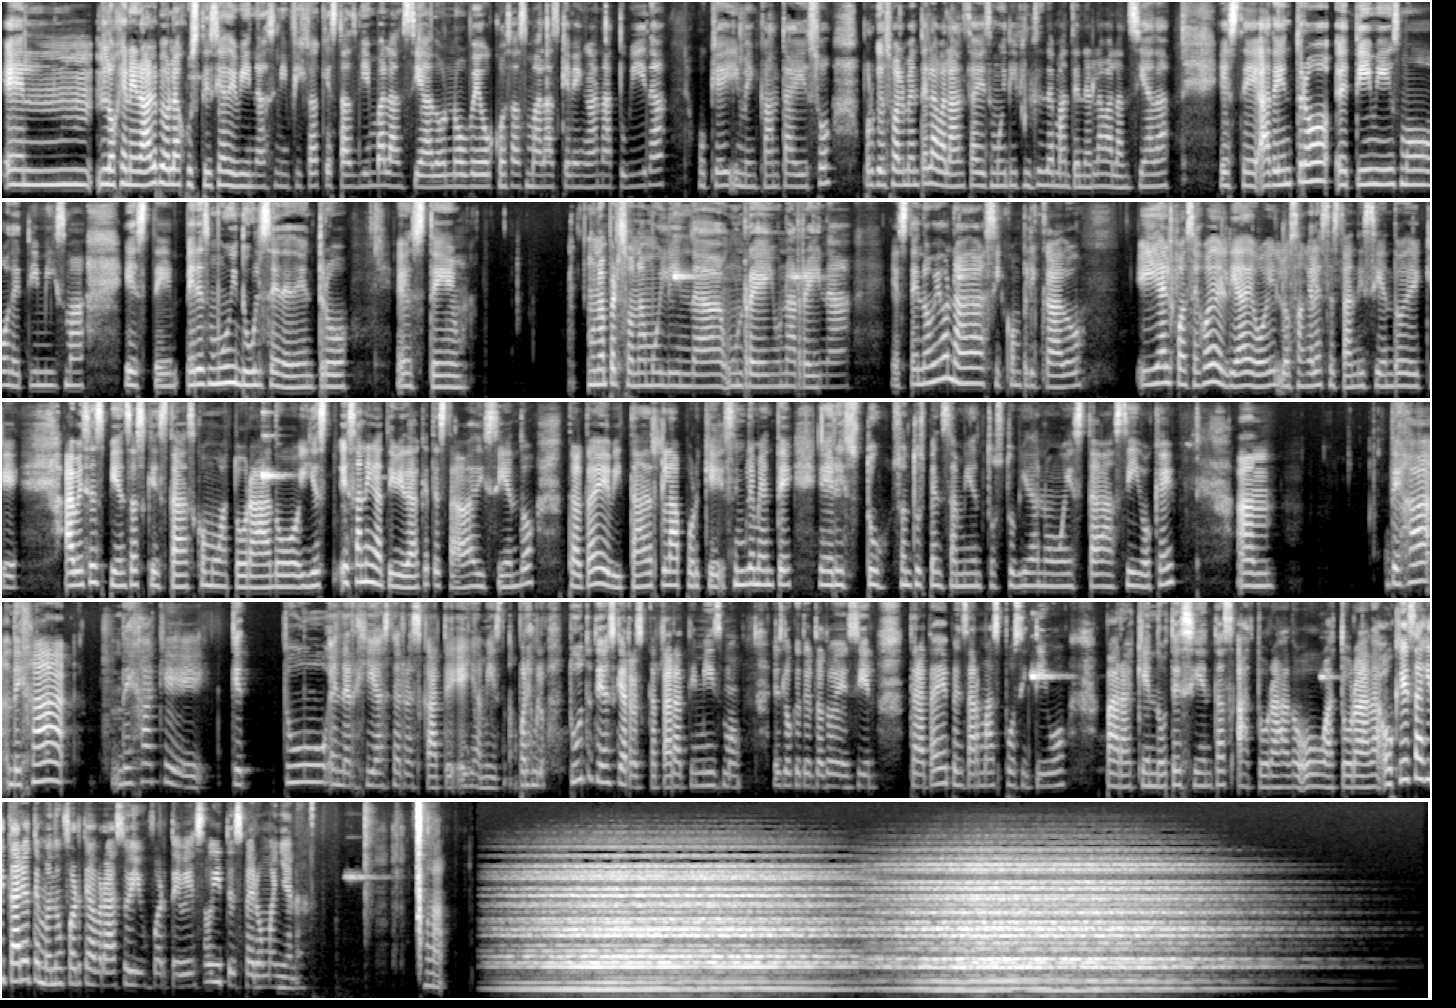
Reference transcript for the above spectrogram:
En lo general veo la justicia divina, significa que estás bien balanceado, no veo cosas malas que vengan a tu vida. ¿Ok? Y me encanta eso, porque usualmente la balanza es muy difícil de mantenerla balanceada. Este, adentro de ti mismo o de ti misma, este, eres muy dulce de dentro, este, una persona muy linda, un rey, una reina, este, no veo nada así complicado. Y el consejo del día de hoy, los ángeles te están diciendo de que a veces piensas que estás como atorado y es, esa negatividad que te estaba diciendo, trata de evitarla porque simplemente eres tú, son tus pensamientos, tu vida no está así, ¿ok? deja, deja, deja que, tu energía se rescate ella misma. Por ejemplo, tú te tienes que rescatar a ti mismo, es lo que te trato de decir. Trata de pensar más positivo para que no te sientas atorado o atorada. Ok, Sagitario, te mando un fuerte abrazo y un fuerte beso y te espero mañana. Ah.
